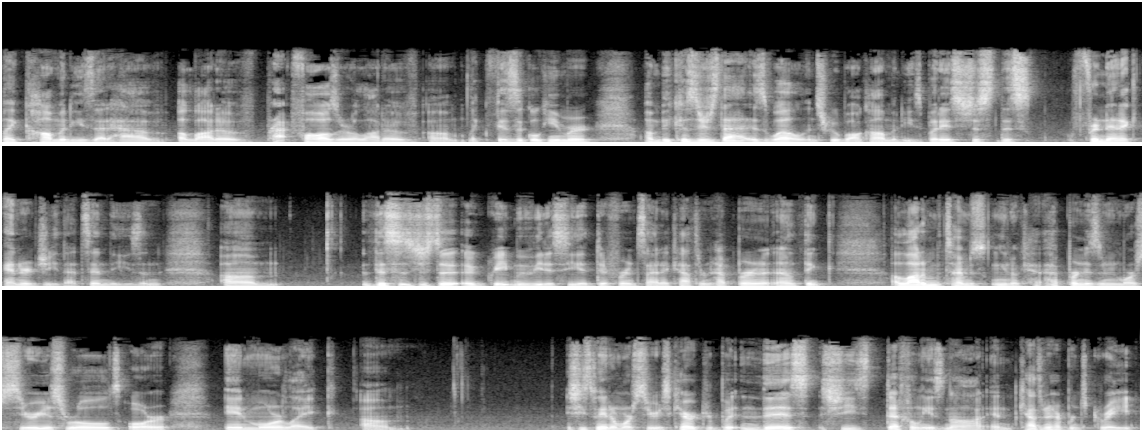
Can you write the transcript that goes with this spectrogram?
like comedies that have a lot of pratfalls or a lot of um, like physical humor um, because there's that as well in screwball comedies but it's just this frenetic energy that's in these and um, this is just a, a great movie to see a different side of Katharine Hepburn. And I don't think a lot of times, you know, Hepburn is in more serious roles or in more like, um, she's playing a more serious character. But in this, she's definitely is not. And Katharine Hepburn's great.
